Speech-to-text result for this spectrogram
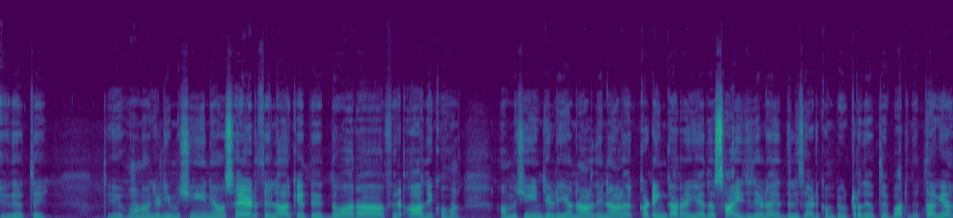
ਇਹਦੇ ਉੱਤੇ। ਤੇ ਹੁਣ ਜਿਹੜੀ ਮਸ਼ੀਨ ਆ, ਉਹ ਸਾਈਡ ਤੇ ਲਾ ਕੇ ਤੇ ਦੁਬਾਰਾ ਫਿਰ ਆ ਦੇਖੋ ਹੁਣ। ਮਸ਼ੀਨ ਜਿਹੜੀ ਆ ਨਾਲ ਦੀ ਨਾਲ ਕਟਿੰਗ ਕਰ ਰਹੀ ਹੈ ਇਹਦਾ ਸਾਈਜ਼ ਜਿਹੜਾ ਇਧਰਲੀ ਸਾਈਡ ਕੰਪਿਊਟਰ ਦੇ ਉੱਤੇ ਭਰ ਦਿੱਤਾ ਗਿਆ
